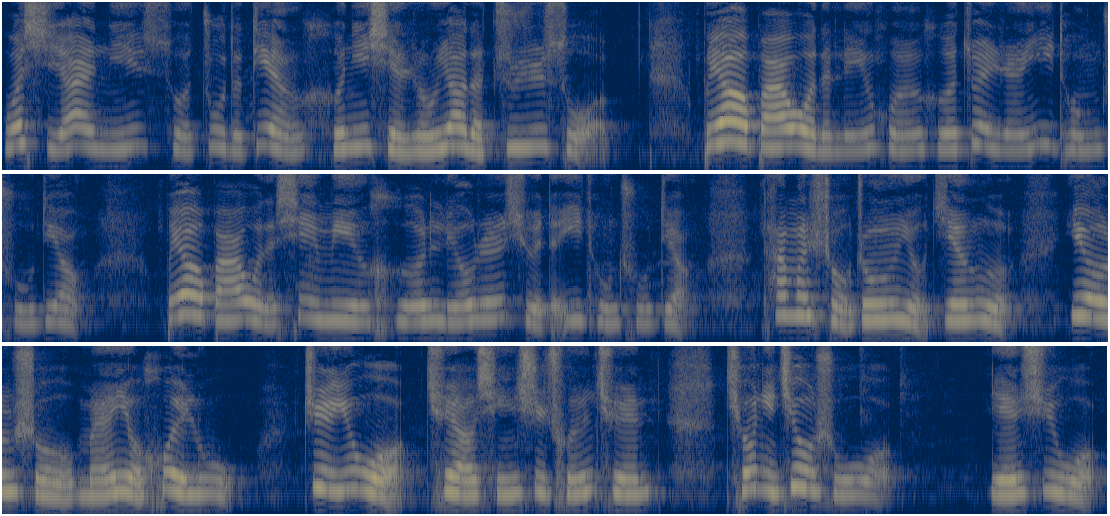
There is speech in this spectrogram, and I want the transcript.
我喜爱你所住的殿和你显荣耀的居所。不要把我的灵魂和罪人一同除掉，不要把我的性命和流人血的一同除掉。他们手中有奸恶，右手满有贿赂。至于我，却要行事纯全。求你救赎我，连续我。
